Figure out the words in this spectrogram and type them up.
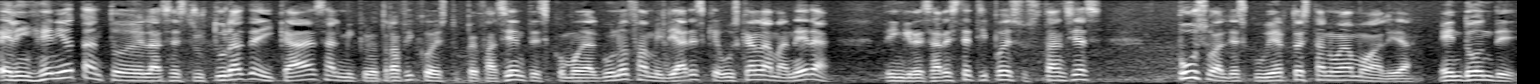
El ingenio tanto de las estructuras dedicadas al microtráfico de estupefacientes como de algunos familiares que buscan la manera de ingresar este tipo de sustancias puso al descubierto esta nueva modalidad, en donde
